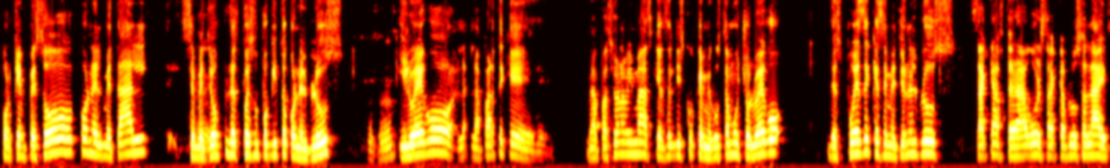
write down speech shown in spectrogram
porque empezó con el metal, se metió después un poquito con el blues, y luego la, parte que me apasiona a mí más, que es el disco que me gusta mucho, luego, después de que se metió en el blues, saca After Hours, saca Blues Alive,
